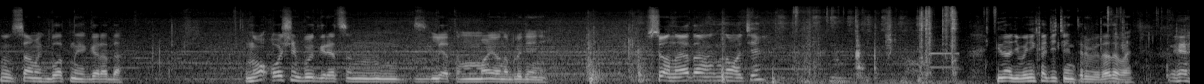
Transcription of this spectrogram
Ну, самых блатных городах. Но очень будет греться летом, мое наблюдение. Все, на этом ноте. Геннадий, вы не хотите интервью, да, давать? Не,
